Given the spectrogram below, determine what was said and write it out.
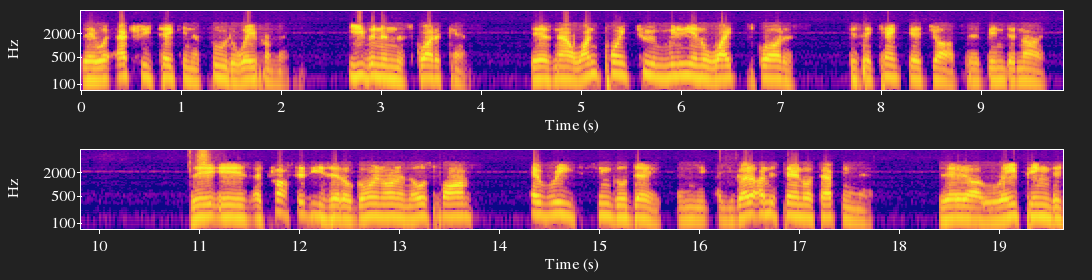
They were actually taking the food away from them, even in the squatter camps. There's now 1.2 million white squatters because they can't get jobs. They've been denied. There is atrocities that are going on in those farms every single day, and you, you got to understand what's happening there. They are raping the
